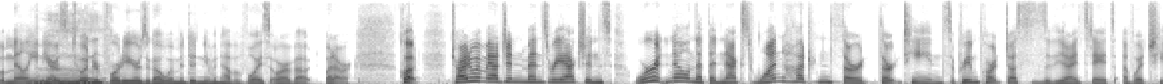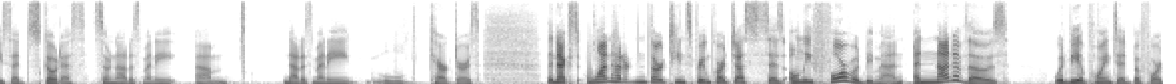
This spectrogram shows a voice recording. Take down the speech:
a million years, 240 years ago, women didn't even have a voice or a vote. Whatever. Quote: Try to imagine men's reactions were it known that the next 113 Supreme Court justices of the United States, of which he said SCOTUS, so not as many, um, not as many characters. The next 113 Supreme Court justices, only four would be men, and none of those would be appointed before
